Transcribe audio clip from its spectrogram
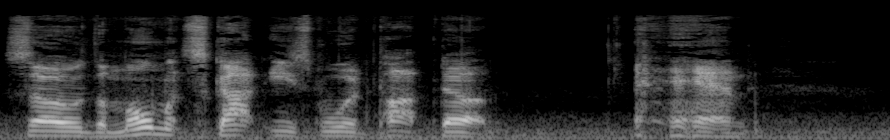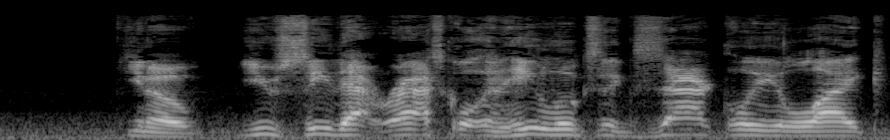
So the moment Scott Eastwood popped up, and you know, you see that rascal, and he looks exactly like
